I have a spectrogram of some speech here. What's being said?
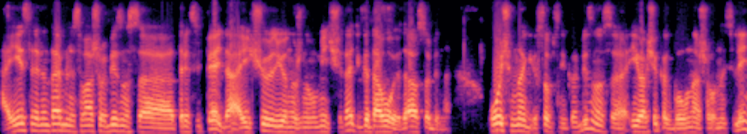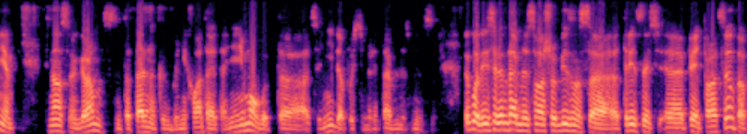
А если рентабельность вашего бизнеса 35, да, а еще ее нужно уметь считать годовую, да, особенно, очень многих собственников бизнеса и вообще как бы у нашего населения финансовой грамотности тотально как бы не хватает. Они не могут э, оценить, допустим, рентабельность бизнеса. Так вот, если рентабельность вашего бизнеса 35%,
